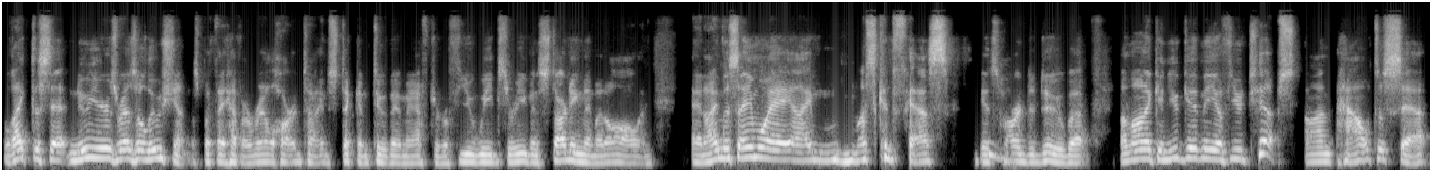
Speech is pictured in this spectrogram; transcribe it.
like to set New Year's resolutions, but they have a real hard time sticking to them after a few weeks or even starting them at all. And and I'm the same way. I must confess it's mm-hmm. hard to do. But Alana, can you give me a few tips on how to set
